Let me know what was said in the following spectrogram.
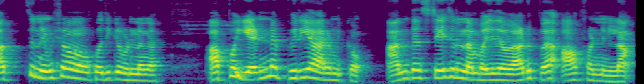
பத்து நிமிஷம் கொதிக்க விடணுங்க. அப்போ எண்ணெய் பிரிய ஆரம்பிக்கும். அந்த ஸ்டேஜில் நம்ம இதை அடுப்பை ஆஃப் பண்ணிடலாம்.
